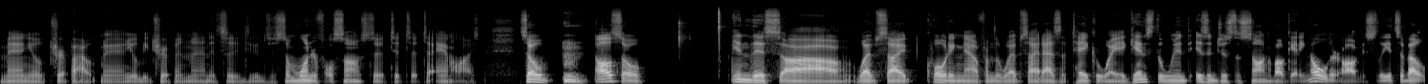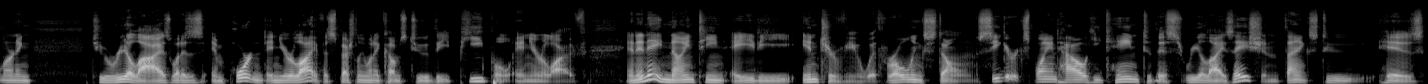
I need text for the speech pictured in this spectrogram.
man you'll trip out, man. You'll be tripping, man. It's, a, it's just some wonderful songs to to to, to analyze. So also in this uh, website, quoting now from the website as a takeaway, Against the Wind isn't just a song about getting older, obviously. It's about learning to realize what is important in your life, especially when it comes to the people in your life. And in a 1980 interview with Rolling Stone, Seger explained how he came to this realization thanks to his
